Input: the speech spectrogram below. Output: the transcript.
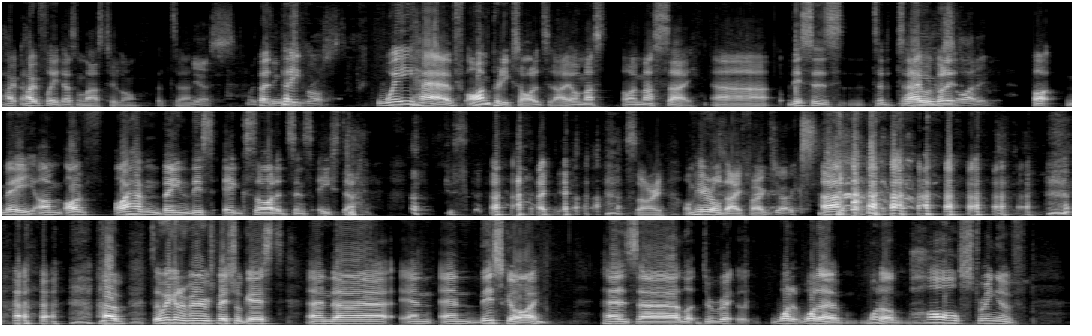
ho- hopefully it doesn't last too long. But uh, yes, With but Pete, crossed. we have. I'm pretty excited today. I must I must say. Uh, this is to, today we've got excited? it. Uh, me, I'm I've I haven't been this excited since Easter. Sorry, I'm here all day, folks. jokes. um, so we got a very special guest, and uh, and and this guy has uh, look direct. What what a what a whole string of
